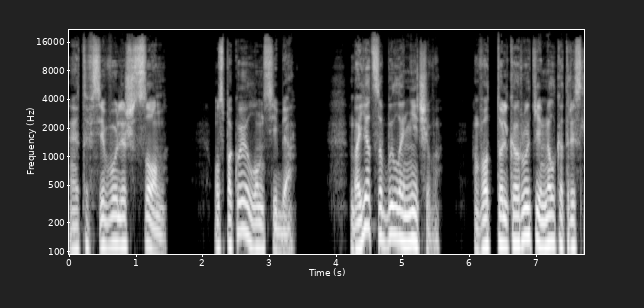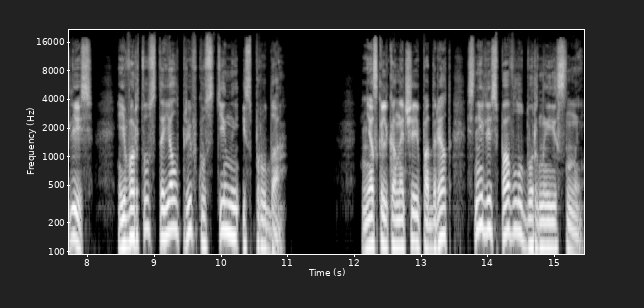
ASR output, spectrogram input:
«Это всего лишь сон», — успокоил он себя. Бояться было нечего. Вот только руки мелко тряслись, и во рту стоял привкус тины из пруда. Несколько ночей подряд снились Павлу дурные сны.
